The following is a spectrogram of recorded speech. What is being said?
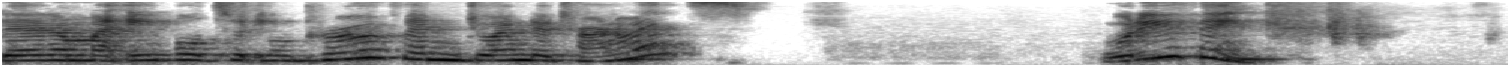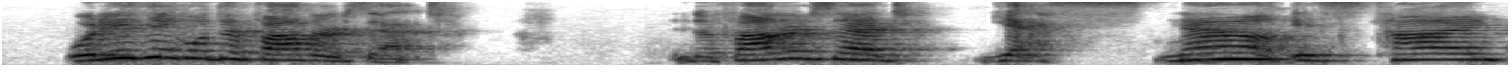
Then am I able to improve and join the tournaments? What do you think? What do you think what the father said? And the father said, yes, now it's time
